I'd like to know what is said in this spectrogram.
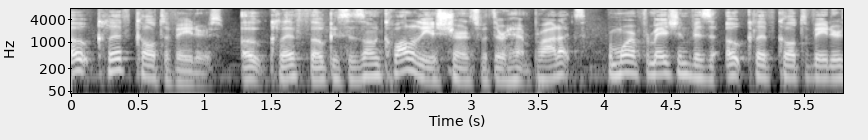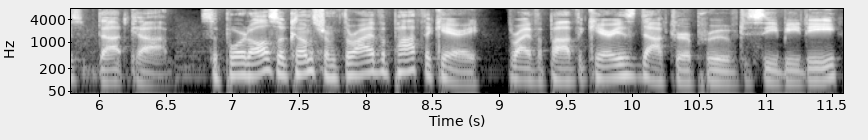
Oak Cliff Cultivators. Oak Cliff focuses on quality assurance with their hemp products. For more information, visit oakcliffcultivators.com. Support also comes from Thrive Apothecary. Thrive Apothecary is doctor approved CBD.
